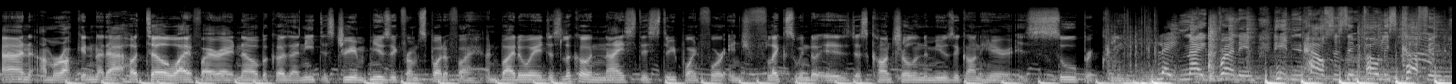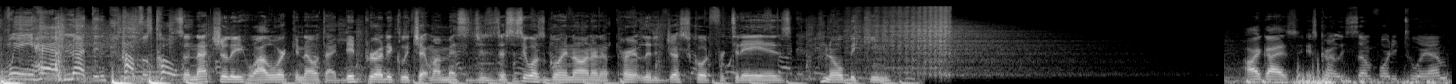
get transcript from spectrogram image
And I'm rocking that hotel Wi-Fi right now because I need to stream music from Spotify. And by the way, just look how nice this 3.4 inch flex window is. Just controlling the music on here is super clean. Late night running, hitting houses and police cuffing. We ain't have nothing. House was cold. So naturally, while working out, I did periodically check my messages just to see what's going on. And apparently, the dress code for today is no bikini. Alright guys, it's currently 7.42 a.m.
